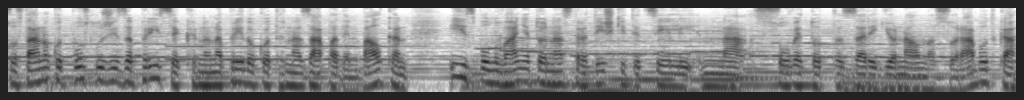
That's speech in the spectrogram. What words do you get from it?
Состанокот послужи за пресек на напредокот на Западен Балкан и исполнувањето на стратешките цели на Советот за регионална соработка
